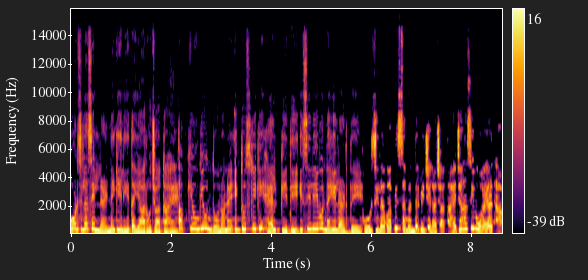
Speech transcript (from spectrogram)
गोडजिला से लड़ने के लिए तैयार हो जाता है। अब क्योंकि उन दोनों ने एक दूसरे की हेल्प की थी, इसीलिए वो नहीं लड़ते। गोडजिला वापिस समंदर में चला जाता है, जहाँ से वो आया था।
